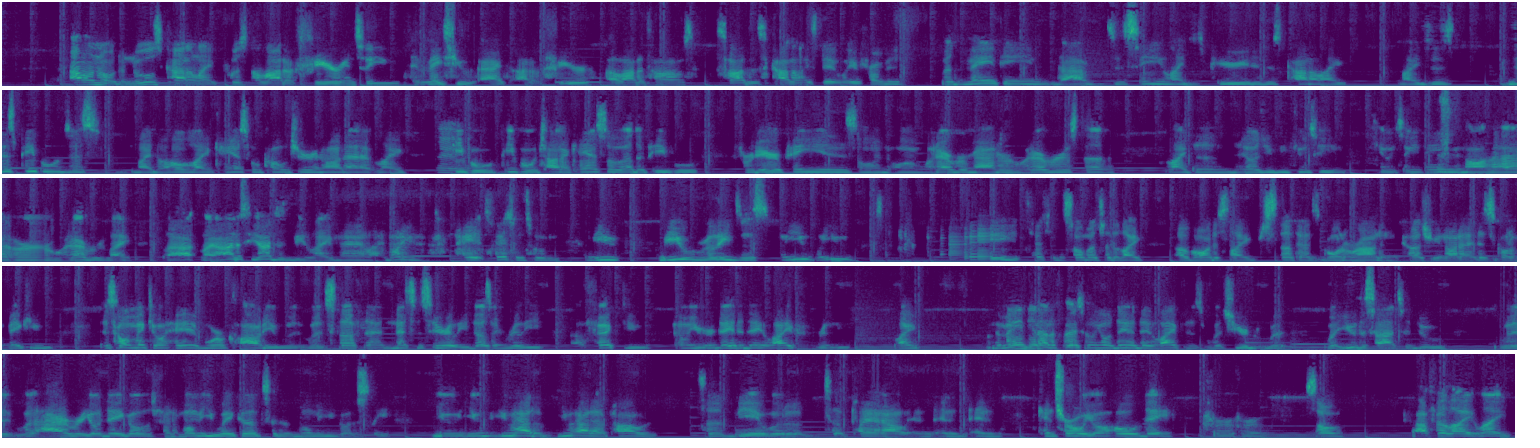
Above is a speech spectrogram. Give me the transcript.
I don't know. The news kind of like puts a lot of fear into you. It makes you act out of fear a lot of times. So I just kind of like stay away from it. But the main thing that I've just seen, like this period, is just kind of like, like just, just people just like the whole like cancel culture and all that. Like mm. people, people trying to cancel other people for their opinions on on whatever matter, whatever is the like the, the LGBTQ QT thing and all that or whatever. Like, like, like honestly, I just be like, man, like don't even pay attention to it. When you when you really just when you when you pay attention to so much of the like of all this like stuff that's going around in the country and all that, this is gonna make you it's gonna make your head more cloudy with, with stuff that necessarily doesn't really affect you on your day to day life really. Like the main thing that affects you on your day to day life is what you're what, what you decide to do with, with however your day goes from the moment you wake up to the moment you go to sleep. You you you had a you had that power to be able to to plan out and and, and control your whole day for, for so I feel like like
